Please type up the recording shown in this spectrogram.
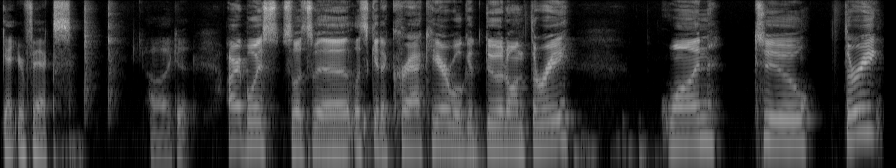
Get your fix. I like it. All right, boys. So let's uh, let's get a crack here. We'll get, do it on three. One, two, three.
